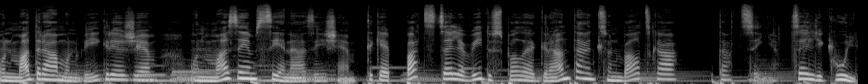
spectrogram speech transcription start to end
un madrām un vīgriežiem un maziem sienāzīšiem. Tikai pats ceļa vidus paliek grantains un balts kā taciņa. Ceļi guļ,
